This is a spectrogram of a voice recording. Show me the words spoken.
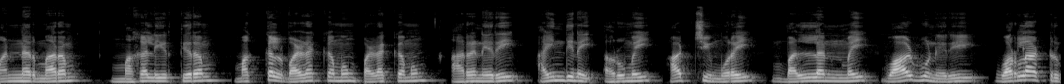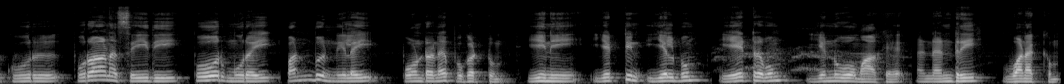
மன்னர் மரம் மகளிர் திறம் மக்கள் வழக்கமும் பழக்கமும் அறநெறி ஐந்தினை அருமை ஆட்சி முறை வல்லன்மை வாழ்வு நெறி வரலாற்று கூறு புராண செய்தி போர் முறை பண்பு நிலை போன்றன புகட்டும். இனி எட்டின் இயல்பும் ஏற்றவும் எண்ணுவோமாக. நன்றி வணக்கம்.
